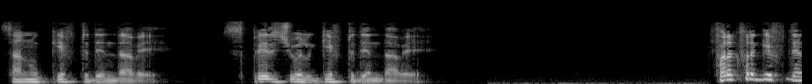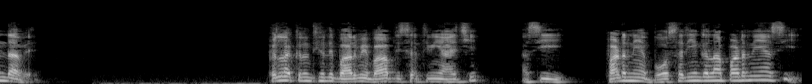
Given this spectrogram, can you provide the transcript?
ਸਾਨੂੰ ਗਿਫਟ ਦਿੰਦਾ ਵੇ ਸਪਿਰਚੁਅਲ ਗਿਫਟ ਦਿੰਦਾ ਵੇ ਫਰਕ ਫਰਕ ਗਿਫਟ ਦਿੰਦਾ ਵੇ ਪਹਿਲਾ ਕਰੰਥੀਆਂ ਦੇ 12ਵੇਂ ਬਾਬ ਦੀ 7ਵੀਂ ਆਇਤ 'ਚ ਅਸੀਂ ਪੜ੍ਹਨੇ ਆ ਬਹੁਤ ਸਾਰੀਆਂ ਗੱਲਾਂ ਪੜ੍ਹਨੇ ਆ ਅਸੀਂ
